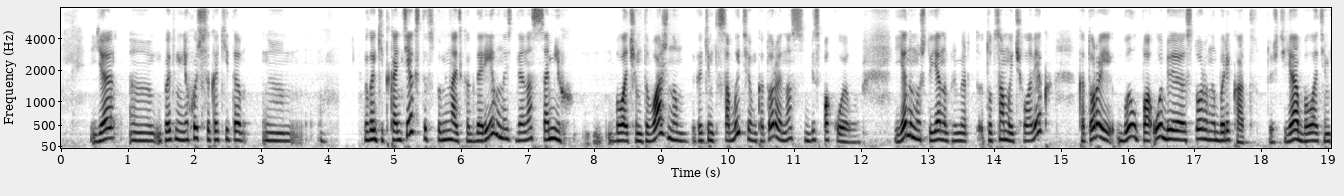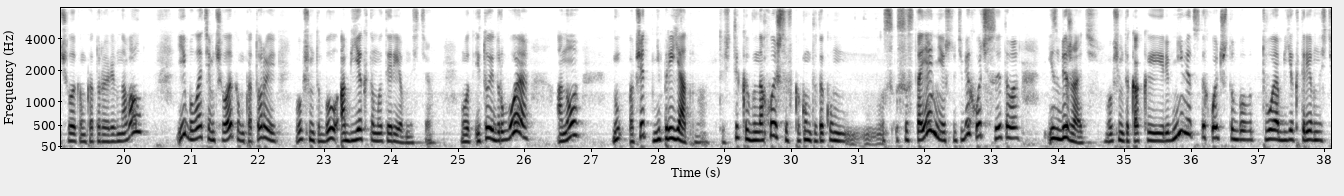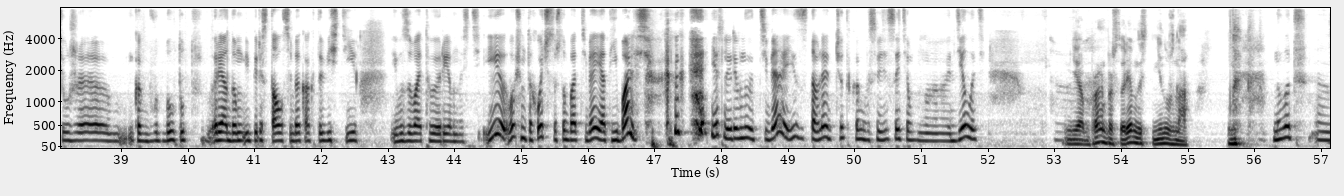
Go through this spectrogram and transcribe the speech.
Я, э, поэтому мне хочется какие-то э, ну, какие-то контексты вспоминать, когда ревность для нас самих была чем-то важным, каким-то событием, которое нас беспокоило. И я думаю, что я, например, тот самый человек, который был по обе стороны баррикад. То есть я была тем человеком, который ревновал, и была тем человеком, который, в общем-то, был объектом этой ревности. Вот. И то, и другое, оно ну, вообще-то неприятно. То есть ты как бы находишься в каком-то таком состоянии, что тебе хочется этого избежать. В общем-то, как и ревнивец, ты хочешь, чтобы вот твой объект ревности уже как бы вот был тут рядом и перестал себя как-то вести и вызывать твою ревность. И, в общем-то, хочется, чтобы от тебя и отъебались, если ревнуют тебя и заставляют что-то как бы в связи с этим э, делать. Я правильно понимаю, что ревность не нужна? Ну вот, э,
